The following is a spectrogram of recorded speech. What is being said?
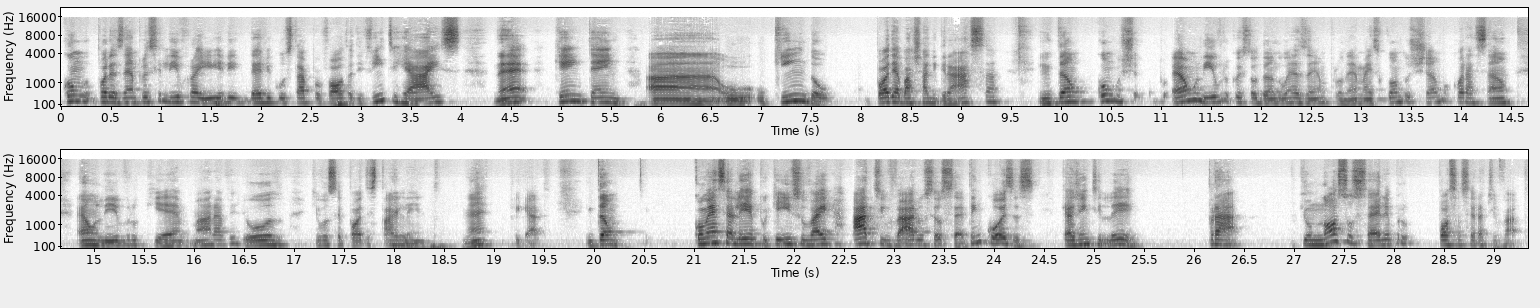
como, por exemplo, esse livro aí, ele deve custar por volta de 20 reais, né? Quem tem ah, o, o Kindle pode abaixar de graça. Então, como é um livro que eu estou dando um exemplo, né? Mas quando chama o coração, é um livro que é maravilhoso, que você pode estar lendo, né? Obrigado. Então, Comece a ler, porque isso vai ativar o seu cérebro. Tem coisas que a gente lê para que o nosso cérebro possa ser ativado.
